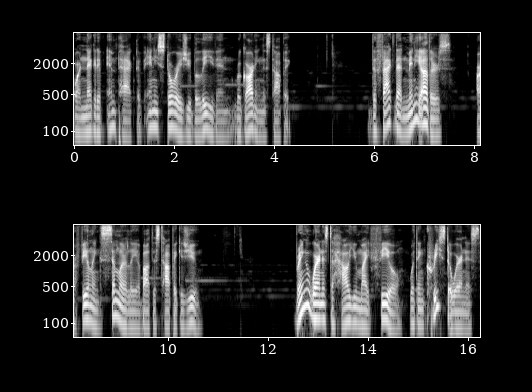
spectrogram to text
or negative impact of any stories you believe in regarding this topic. The fact that many others are feeling similarly about this topic as you. Bring awareness to how you might feel with increased awareness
